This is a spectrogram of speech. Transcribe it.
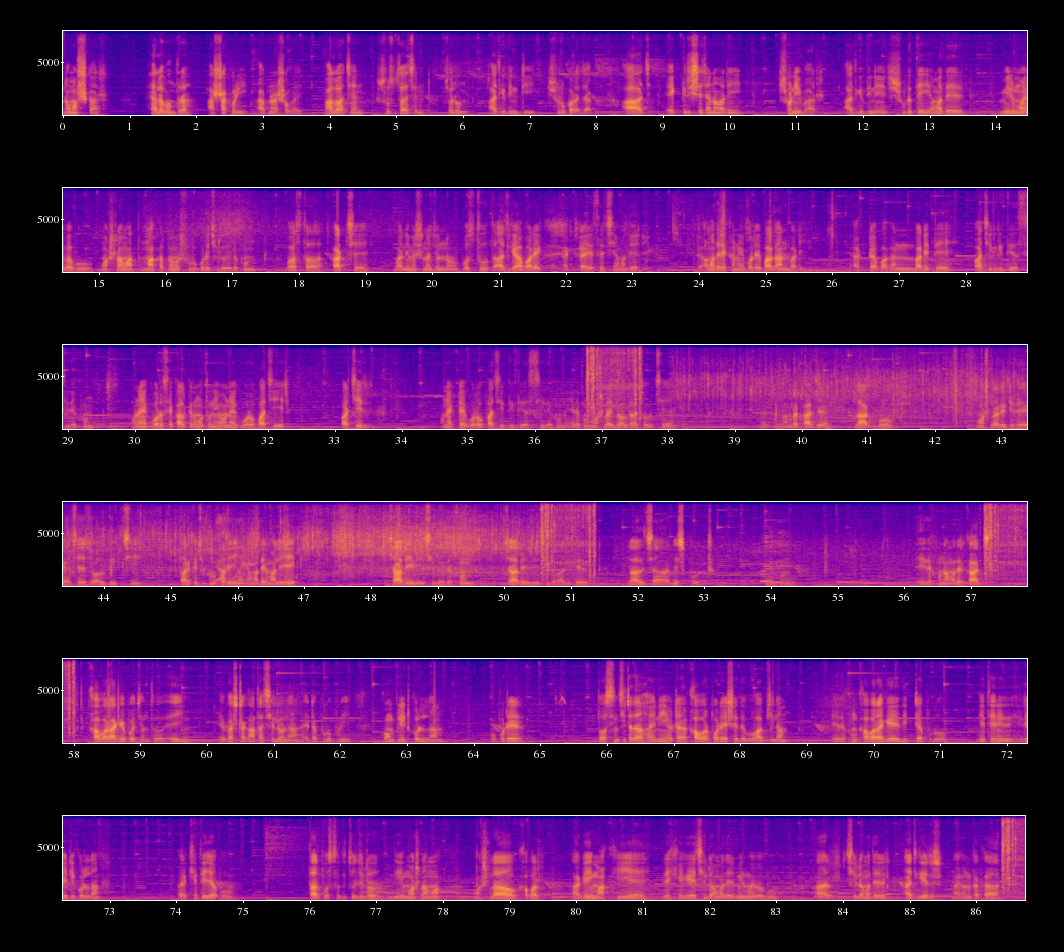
নমস্কার। হ্যালো বন্ধুরা, আশা করি আপনারা সবাই ভালো আছেন, সুস্থ আছেন। চলুন আজকে দিনটি শুরু করা যাক। আজ একত্রিশে জানুয়ারি শনিবার। আজকে দিনের শুরুতেই আমাদের মীরময়বাবু মশলা মাখানো শুরু করেছিল। এরকম বস্তা কাটছে, বালি মেশানোর জন্য প্রস্তুত। আজকে আবার এক, একটা এসেছি আমাদের আমাদের এখানে বলে বাগান বাড়ি একটা বাগান বাড়িতে পাঁচিল দিতে এসেছি, দেখুন। অনেক বড় সে কালকের মতনই অনেক বড় পাঁচির পাঁচির অনেকটাই বড় পাঁচির দিতে এসেছি, দেখুন। এরকম মশলায় জল দেওয়া চলছে। দেখুন, আমরা কাজে লাগবো। মশলা রেডি হয়ে গেছে, জল দিচ্ছি। তার কিছুক্ষণ পরেই আমাদের মালিক চা দিয়ে দিয়েছিল, দেখুন। চা দিয়ে দিয়েছিল আজকে লাল চা, বিস্কুট, দেখুন। এই দেখুন আমাদের কাজ। খাবার আগে পর্যন্ত এই এই পাশটা গাঁথা ছিল না, এটা পুরোপুরি কমপ্লিট করলাম। উপরের দশ ইঞ্চিটা দেওয়া হয়নি, ওটা খাওয়ার পরে এসে দেবো ভাবছিলাম। দেখুন খাবার আগে দিকটা পুরো গেঁথে রেডি করলাম। এবার খেতে যাব। তার প্রস্তুতি চলছিল, দিয়ে মশলা মশলাও খাবার আগেই মাখিয়ে রেখে গিয়েছিল আমাদের মৃন্ময়বাবু। আর ছিল আমাদের আজকের নয়ন কাকা।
